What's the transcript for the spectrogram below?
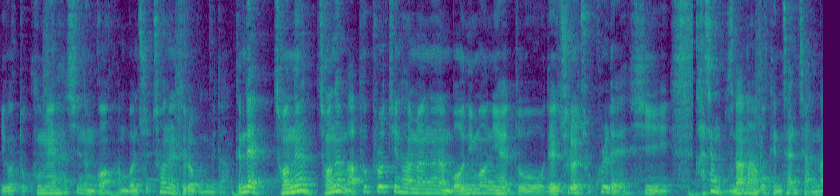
이것도 구매하시는 거 한번 추천을 드려봅니다. 근데 저는 저는 마프 protein 하면은 뭐니 뭐니 해도 natural 초콜릿이 가장 무난하고 괜찮지 않나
